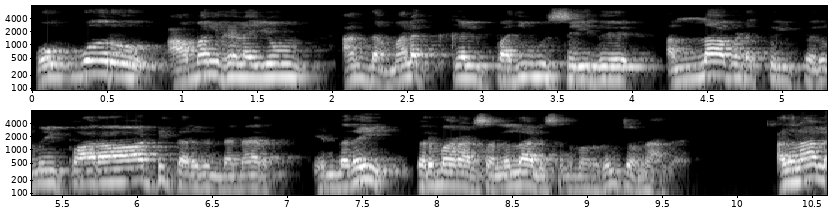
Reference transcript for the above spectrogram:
ஒவ்வொரு அமல்களையும் அந்த மலக்கள் பதிவு செய்து அல்லாவிடத்தில் பெருமை பாராட்டி தருகின்றனர் என்பதை பெருமானார் சல்லல்லா அலிஸ்லம் அவர்கள் சொன்னாங்க. அதனால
